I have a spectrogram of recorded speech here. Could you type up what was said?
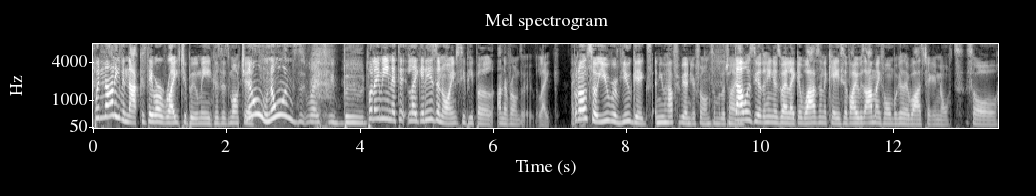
but not even that because they were right to boo me because as much as no, no one's right to be booed. but I mean it, like it is annoying to see people on their phones like But also, you review gigs and you have to be on your phone some of the time. that was the other thing as well like it wasn't a case of I was on my phone because I was taking notes so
